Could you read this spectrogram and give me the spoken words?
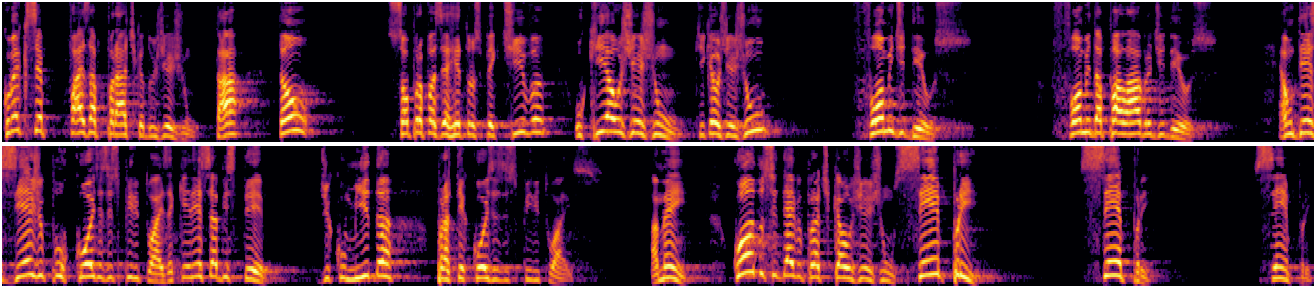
como é que você faz a prática do jejum, tá? Então, só para fazer a retrospectiva, o que é o jejum? O que é o jejum? Fome de Deus, fome da palavra de Deus. É um desejo por coisas espirituais, é querer se abster de comida para ter coisas espirituais. Amém? Quando se deve praticar o jejum? Sempre, sempre, sempre.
